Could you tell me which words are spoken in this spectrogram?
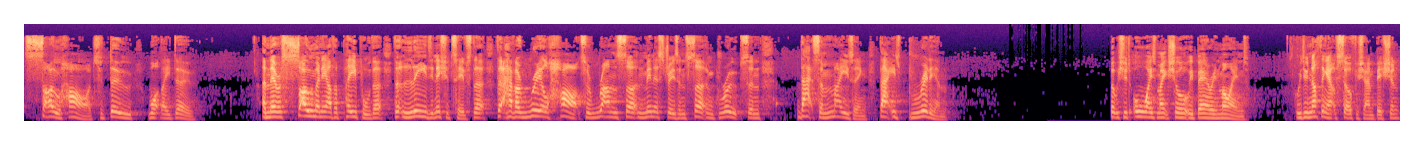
so hard to do what they do. And there are so many other people that, that lead initiatives that, that have a real heart to run certain ministries and certain groups. And that's amazing. That is brilliant. But we should always make sure that we bear in mind We do nothing out of selfish ambition,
